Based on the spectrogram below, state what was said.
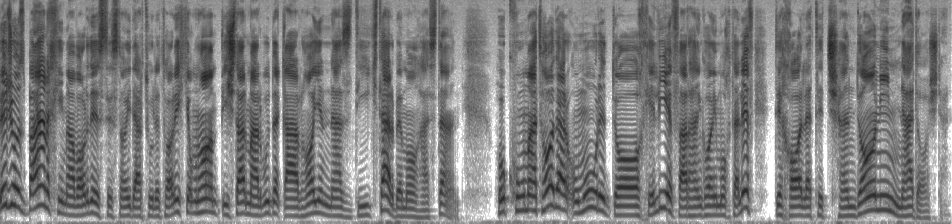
به جز برخی موارد استثنایی در طول تاریخ که اونها هم بیشتر مربوط به قرنهای نزدیکتر به ما هستند. حکومت ها در امور داخلی فرهنگ های مختلف دخالت چندانی نداشتند.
